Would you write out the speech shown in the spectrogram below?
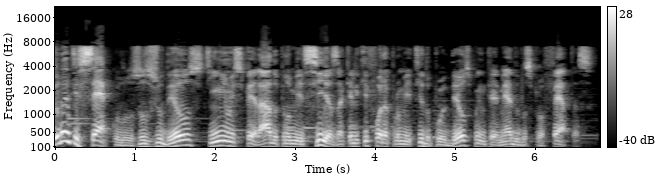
Durante séculos, os judeus tinham esperado pelo Messias, aquele que fora prometido por Deus por intermédio dos profetas.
